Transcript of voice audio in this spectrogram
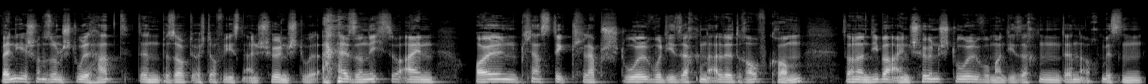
wenn ihr schon so einen Stuhl habt, dann besorgt euch doch wenigstens einen schönen Stuhl. Also nicht so einen ollen Plastikklappstuhl, wo die Sachen alle draufkommen, sondern lieber einen schönen Stuhl, wo man die Sachen dann auch ein bisschen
